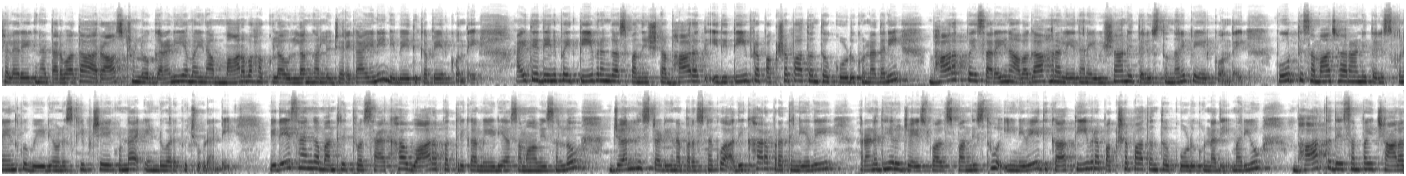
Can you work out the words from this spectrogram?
చెలరేగిన తర్వాత ఆ రాష్ట్రంలో గణనీయమైన మానవ హక్కుల ఉల్లంఘనలు జరిగాయని నివేదిక పేర్కొంది. అయితే దీనిపై తీవ్రంగా స్పందించిన భారత్ ఇది తీవ్ర పక్షపాతంతో కూడుకున్నదని భారత్పై సరైన అవగాహన లేదనే విషయాన్ని తెలుస్తుందని పేర్కొంది. పూర్తి సమాచారాన్ని తెలుసుకునేందుకు వీడియోను స్కిప్ చేయకుండా ఎండు వరకు చూడండి. విదేశాంగ మంత్రిత్వ శాఖ వారపత్రిక మీడియా సమావేశంలో జర్నలిస్ట్ అడిగిన ప్రశ్నకు అధికార ప్రతినిధి రణధీర్ జైస్వాల్ స్పందిస్తూ ఈ నివేదిక తీవ్ర పక్షపాతంతో కూడుకున్నది మరియు భారతదేశంపై చాలా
